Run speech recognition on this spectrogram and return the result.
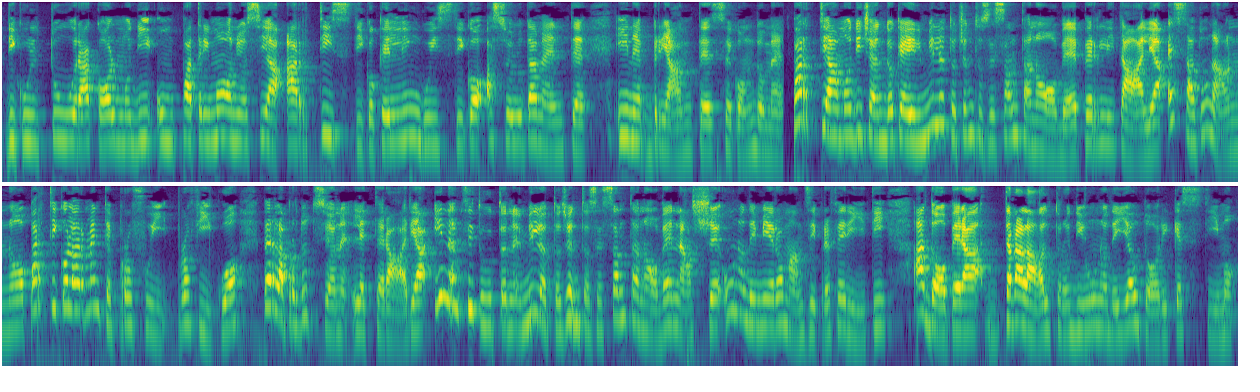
di cultura, colmo di un patrimonio sia artistico che linguistico assolutamente inebriante secondo me. Partiamo dicendo che il 1869 per l'Italia è stato un anno particolarmente profui- proficuo per la produzione letteraria. Innanzitutto nel 1869 nasce uno dei miei romanzi preferiti ad opera tra l'altro di uno degli autori che stimo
